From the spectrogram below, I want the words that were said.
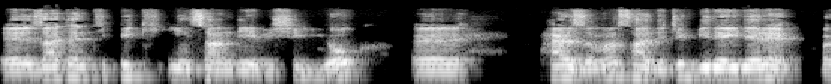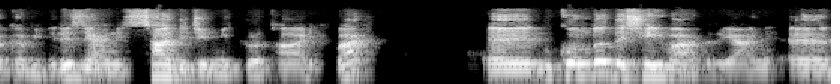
e, zaten tipik insan diye bir şey yok. E, her zaman sadece bireylere bakabiliriz. Yani sadece mikro tarih var. E, bu konuda da şey vardır yani e,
